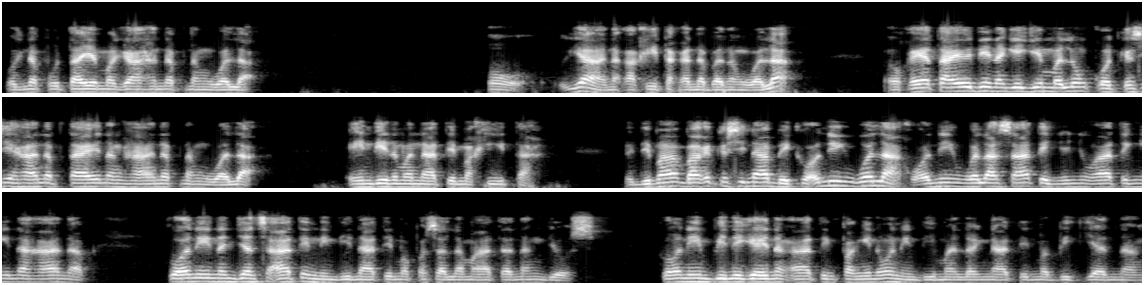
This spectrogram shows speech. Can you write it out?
wag na po tayo maghahanap ng wala. O, yeah, nakakita ka na ba ng wala? O, kaya tayo din nagiging malungkot kasi hanap tayo ng hanap ng wala. Eh, hindi naman natin makita. Di ba? Bakit ko sinabi, kung ano yung wala, kung ano yung wala sa atin, yun yung ating hinahanap. Kung ano yung nandyan sa atin, hindi natin mapasalamatan ng Diyos. Kung ano yung binigay ng ating Panginoon, hindi man lang natin mabigyan ng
